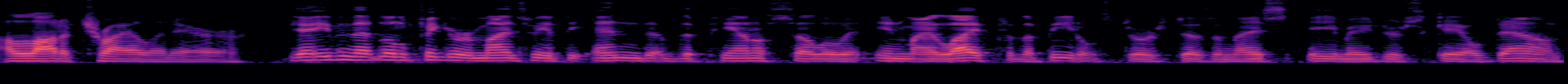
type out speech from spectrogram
a lot of trial and error. Yeah, even that little figure reminds me of the end of the piano solo in- My Life for the Beatles. George does a nice A major scale down.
